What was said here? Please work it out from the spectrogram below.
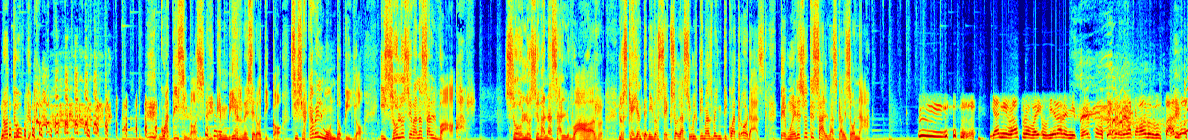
No tú. Guapísimos, en Viernes Erótico. Si se acaba el mundo, Pillo, y solo se van a salvar. Solo se van a salvar los que hayan tenido sexo las últimas 24 horas. ¿Te mueres o te salvas, cabezona? Ya ni rastro hubiera de mi cuerpo, ya se me hubieran acabado los gusanos.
